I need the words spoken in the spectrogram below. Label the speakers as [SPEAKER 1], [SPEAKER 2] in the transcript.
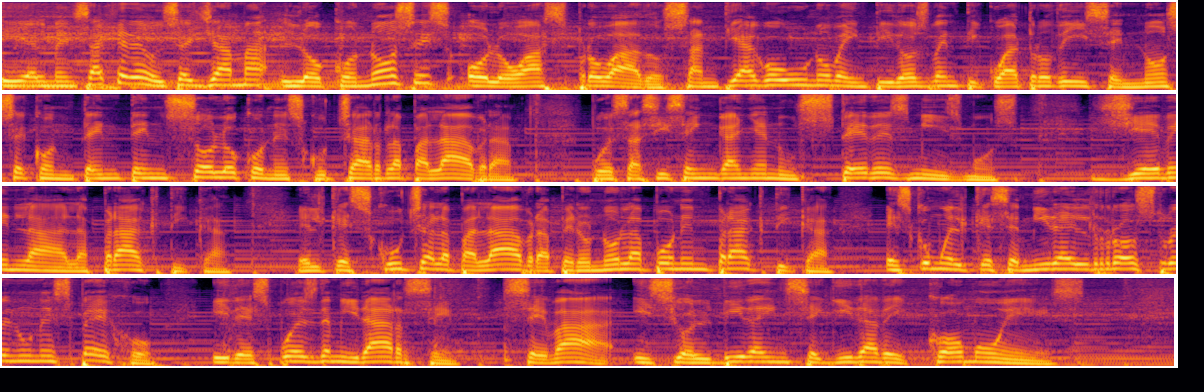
[SPEAKER 1] Y el mensaje de hoy se llama ¿Lo conoces o lo has probado? Santiago 1, 22, 24 dice, no se contenten solo con escuchar la palabra, pues así se engañan ustedes mismos. Llévenla a la práctica. El que escucha la palabra pero no la pone en práctica es como el que se mira el rostro en un espejo y después de mirarse se va y se olvida enseguida de cómo es.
